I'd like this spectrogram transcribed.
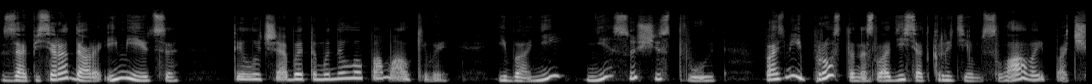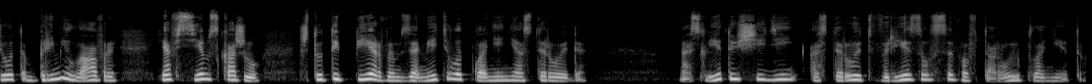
Записи радара имеются. Ты лучше об этом НЛО помалкивай, ибо они не существуют. Возьми и просто насладись открытием, славой, почетом, прими лавры. Я всем скажу, что ты первым заметил отклонение астероида. На следующий день астероид врезался во вторую планету.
